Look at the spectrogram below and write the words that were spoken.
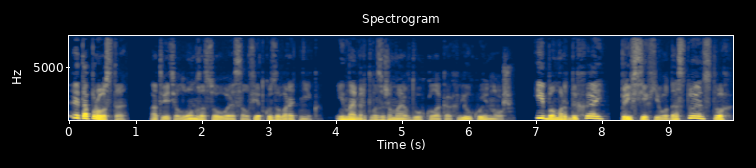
«Это просто», — ответил он, засовывая салфетку за воротник и намертво зажимая в двух кулаках вилку и нож. Ибо Мордыхай, при всех его достоинствах,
